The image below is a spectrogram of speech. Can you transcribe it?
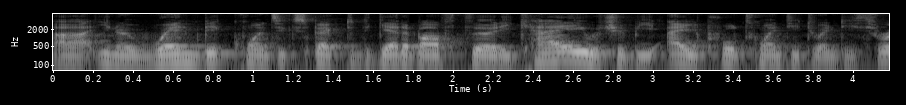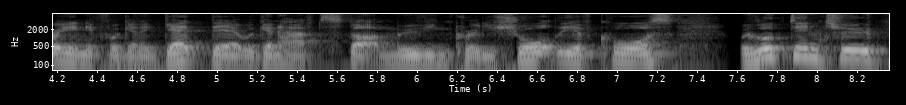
uh, you know, when Bitcoin's expected to get above 30K, which would be April 2023. And if we're going to get there, we're going to have to start moving pretty shortly, of course. We've looked into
